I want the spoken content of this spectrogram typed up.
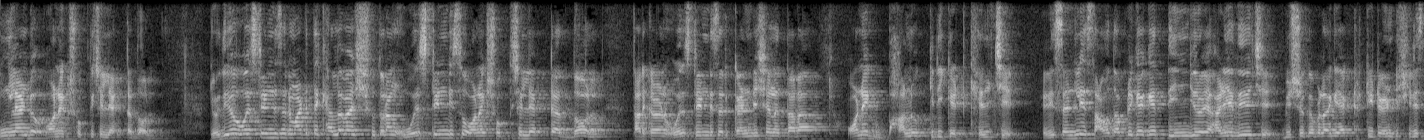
ইংল্যান্ডও অনেক শক্তিশালী একটা দল। যদিও ওয়েস্ট ইন্ডিজের মাটিতে খেলা হবে সুতরাং ওয়েস্ট ইন্ডিজও অনেক শক্তিশালী একটা দল। তার কারণ ওয়েস্ট ইন্ডিজের কন্ডিশনে তারা অনেক ভালো ক্রিকেট খেলছে। রিসেন্টলি সাউথ আফ্রিকাকে তিন জিরোয় হারিয়ে দিয়েছে। বিশ্বকাপের আগে একটা টি টোয়েন্টি সিরিজ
